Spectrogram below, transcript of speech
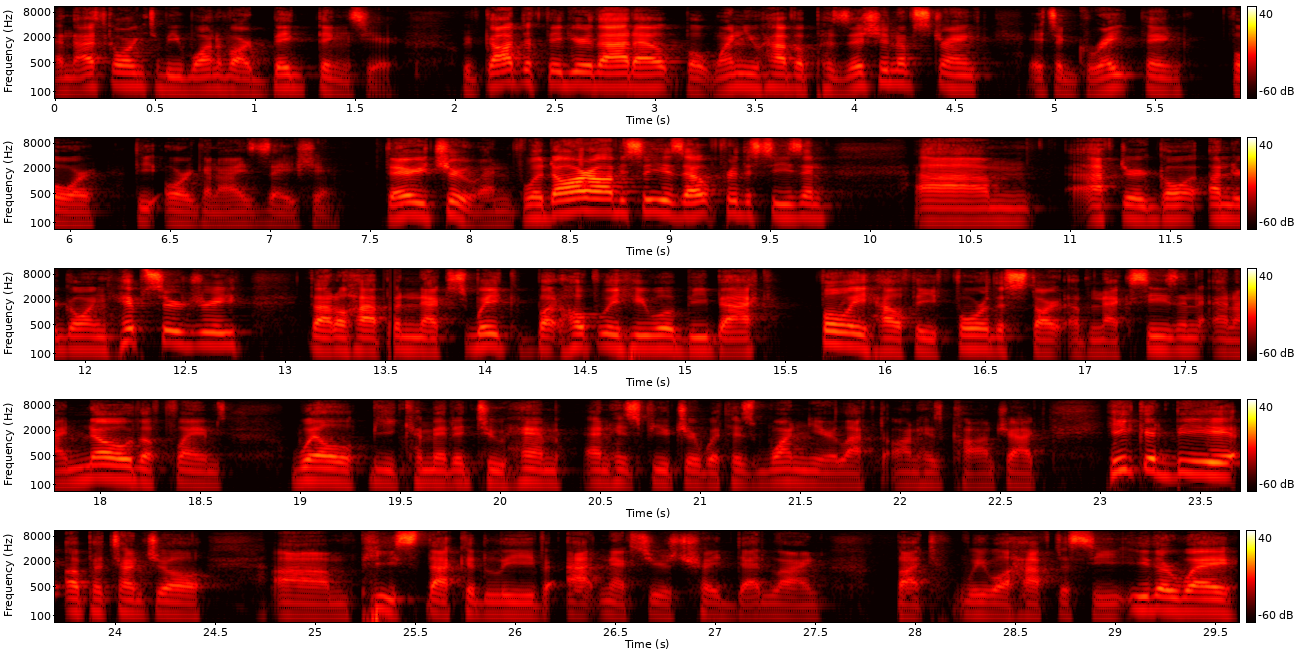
and that's going to be one of our big things here. We've got to figure that out, but when you have a position of strength, it's a great thing for the organization. Very true. And Vladar obviously is out for the season um, after go- undergoing hip surgery. That'll happen next week, but hopefully he will be back fully healthy for the start of next season. And I know the Flames will be committed to him and his future with his one year left on his contract. He could be a potential um, piece that could leave at next year's trade deadline, but we will have to see. Either way,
